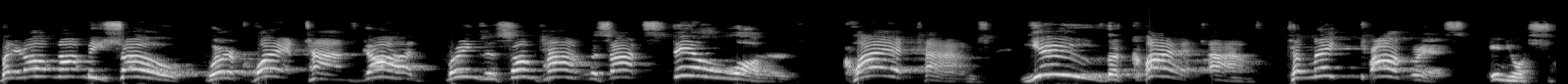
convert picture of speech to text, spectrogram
But it ought not be so. We're quiet times. God brings us sometimes beside still waters. Quiet times. Use the quiet times to make progress in your soul.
